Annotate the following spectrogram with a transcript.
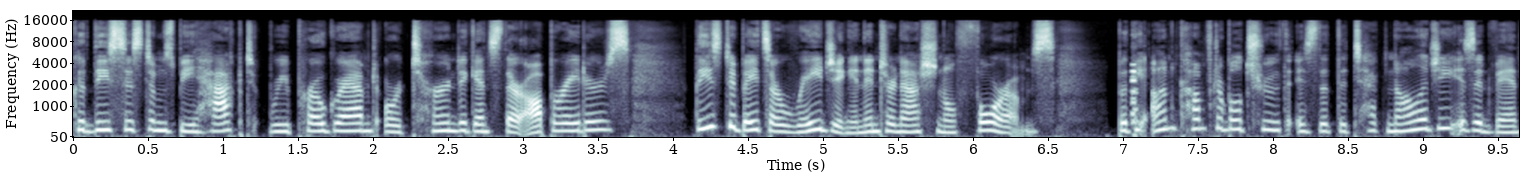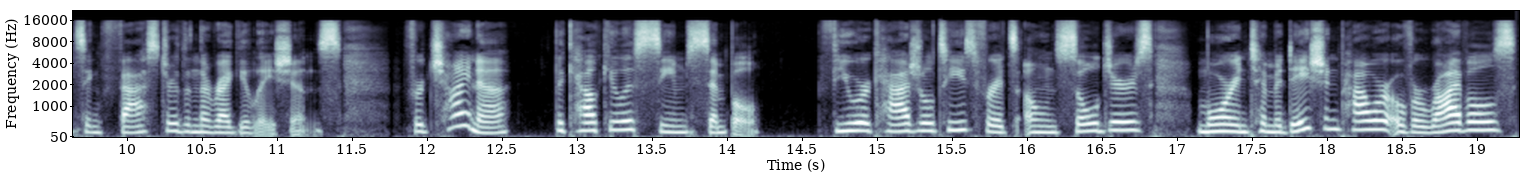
Could these systems be hacked, reprogrammed, or turned against their operators? These debates are raging in international forums. But the uncomfortable truth is that the technology is advancing faster than the regulations. For China, the calculus seems simple fewer casualties for its own soldiers, more intimidation power over rivals,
